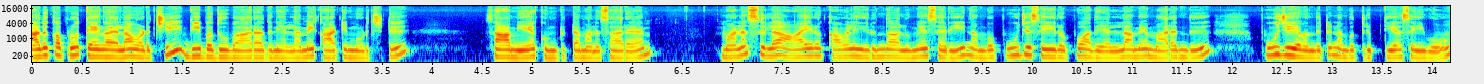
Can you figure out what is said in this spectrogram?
அதுக்கப்புறம் தேங்காயெல்லாம் உடச்சி தீப தூப ஆராதனை எல்லாமே காட்டி முடிச்சுட்டு சாமியை கும்பிட்டுட்ட மனசார. மனசில் ஆயிரம் கவலை இருந்தாலுமே சரி நம்ம பூஜை செய்கிறப்போ அதை எல்லாமே மறந்து பூஜையை வந்துட்டு நம்ம திருப்தியாக செய்வோம்.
